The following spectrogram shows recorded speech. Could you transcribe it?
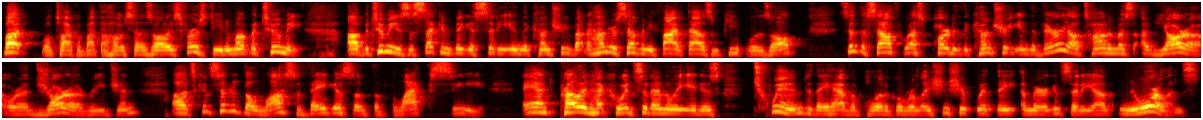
But we'll talk about the host as always first. Dinamo Batumi. Uh, Batumi is the second biggest city in the country, about 175,000 people is all. It's in the southwest part of the country in the very autonomous Adyara or Adjara region. Uh, it's considered the Las Vegas of the Black Sea. And probably not coincidentally, it is twinned. They have a political relationship with the American city of New Orleans.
